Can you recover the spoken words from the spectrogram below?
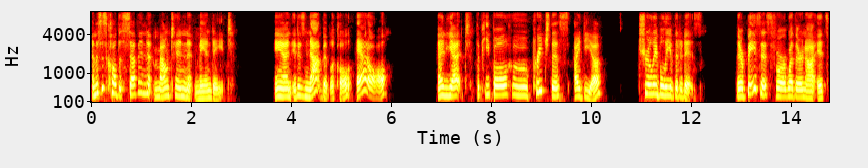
And this is called the Seven Mountain Mandate. And it is not biblical at all. And yet, the people who preach this idea truly believe that it is. Their basis for whether or not it's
